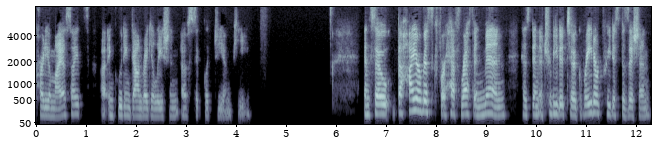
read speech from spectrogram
cardiomyocytes, uh, including downregulation of cyclic GMP. And so the higher risk for HFrEF in men has been attributed to a greater predisposition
